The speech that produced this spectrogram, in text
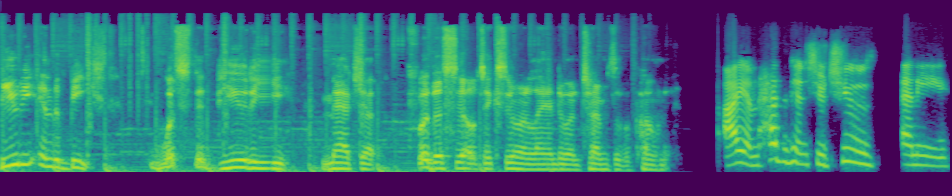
Beauty and the Beast. What's the beauty matchup for the Celtics in Orlando in terms of opponent? I am hesitant to choose any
